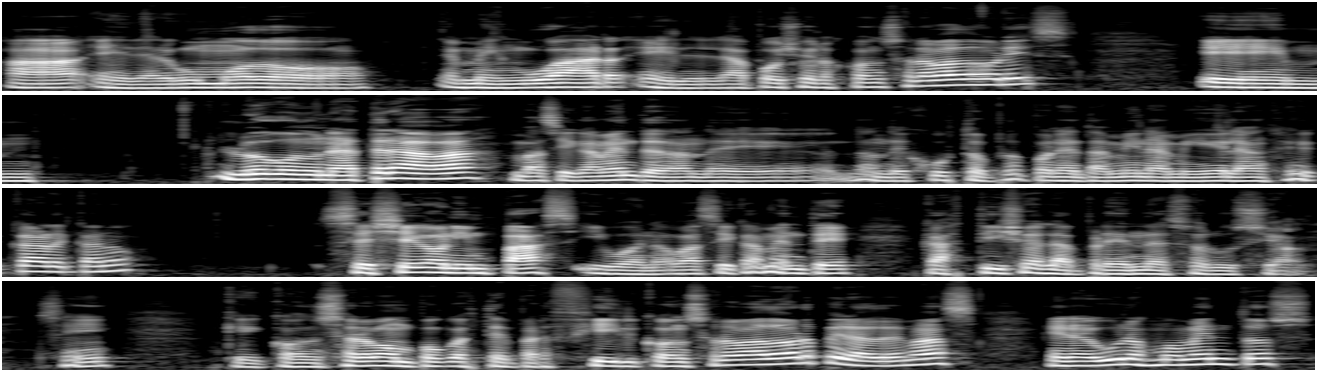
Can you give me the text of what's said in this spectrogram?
a, eh, de algún modo, menguar el apoyo de los conservadores. Em, luego de una traba, básicamente donde, donde justo propone también a Miguel Ángel Cárcano, se llega a un impasse y bueno, básicamente Castillo es la prenda de solución, ¿sí? que conserva un poco este perfil conservador, pero además en algunos momentos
